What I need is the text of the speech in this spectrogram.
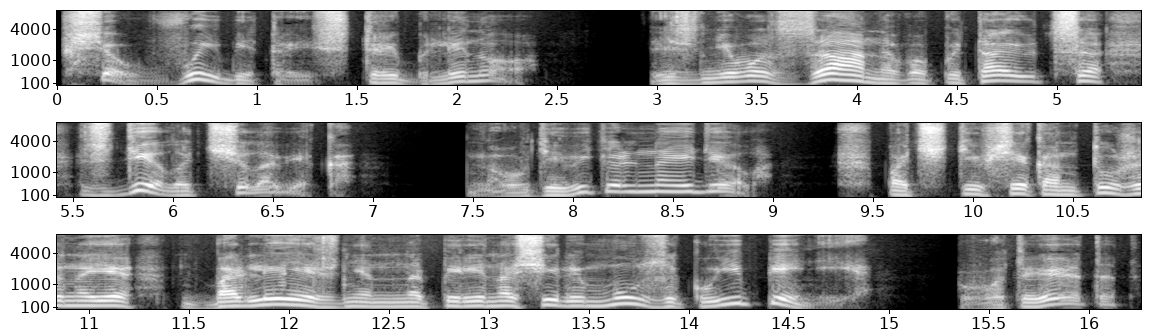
Все выбито, истреблено. Из него заново пытаются сделать человека. Но удивительное дело. Почти все контуженные болезненно переносили музыку и пение. Вот и этот.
